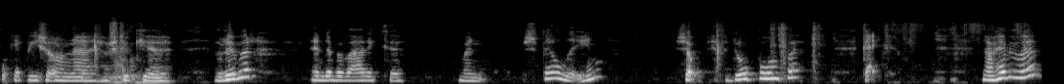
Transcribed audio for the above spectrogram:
Ik heb hier zo'n uh, zo'n stukje rubber. En daar bewaar ik uh, mijn spelden in. Zo, even doorpompen. Kijk, nou hebben we.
